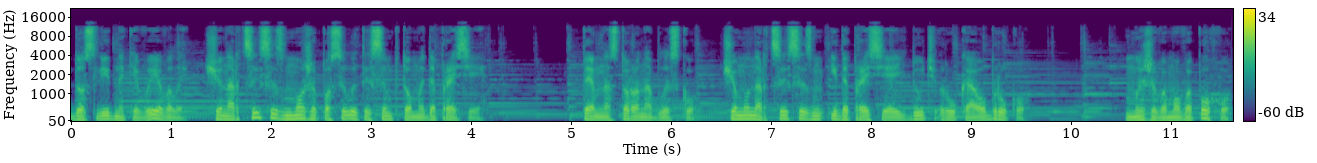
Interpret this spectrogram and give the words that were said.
дослідники виявили, що нарцисизм може посилити симптоми депресії. Темна сторона блиску, чому нарцисизм і депресія йдуть рука об руку. Ми живемо в епоху,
